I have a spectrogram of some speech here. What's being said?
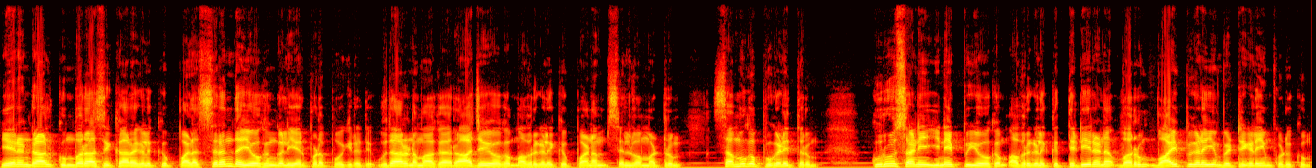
ஏனென்றால் கும்பராசிக்காரர்களுக்கு பல சிறந்த யோகங்கள் ஏற்பட போகிறது. உதாரணமாக ராஜயோகம் அவர்களுக்கு பணம் செல்வம் மற்றும் சமூக புகழை தரும். குரு சனி இணைப்பு யோகம் அவர்களுக்கு திடீரென வரும் வாய்ப்புகளையும் வெற்றிகளையும் கொடுக்கும்.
